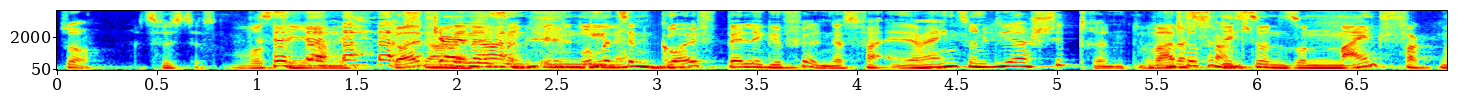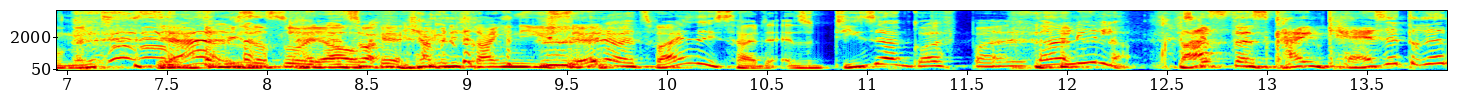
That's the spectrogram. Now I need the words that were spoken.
So, jetzt wisst ihr es. Wusste ich auch nicht. Golfbälle sind innen Womit sind Golfbälle gefüllt? Das war, da irgend so ein lila Shit drin. War das für dich so ein, so ein Mindfuck-Moment? Ja, ich das so, ja, okay. Ich habe mir die Frage nie gestellt, aber jetzt weiß ich es halt. Also dieser Golfball war lila. Was? Da ist kein Käse drin?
